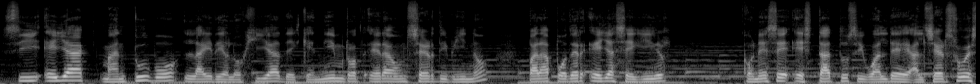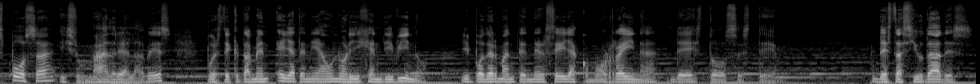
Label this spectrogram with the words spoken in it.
Sí, ella mantuvo la ideología de que Nimrod era un ser divino para poder ella seguir con ese estatus igual de al ser su esposa y su madre a la vez, pues de que también ella tenía un origen divino y poder mantenerse ella como reina de estos este de estas ciudades.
